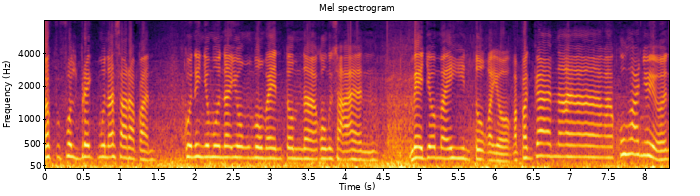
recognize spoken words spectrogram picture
mag-full brake muna sa harapan. Kunin nyo muna yung momentum na kung saan medyo mahihinto kayo. Kapag ka nakuha nyo yun,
